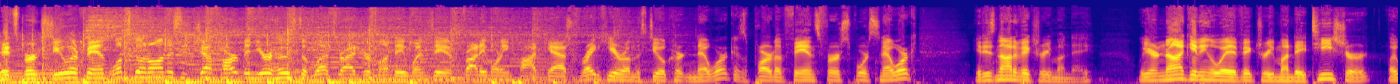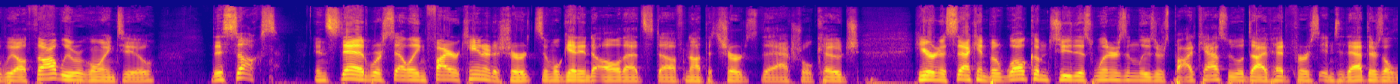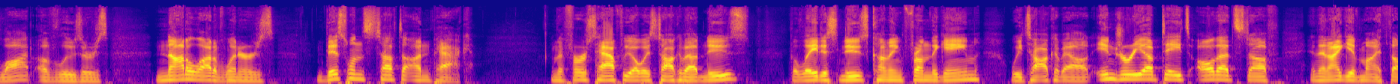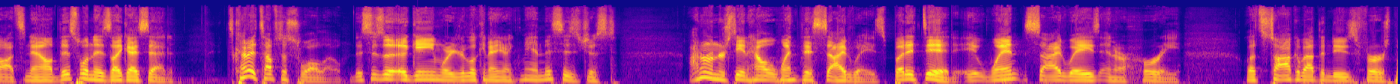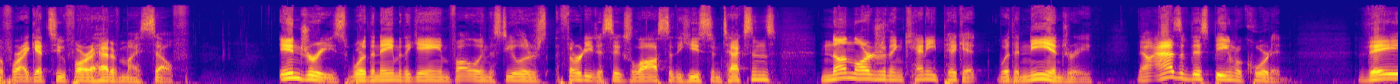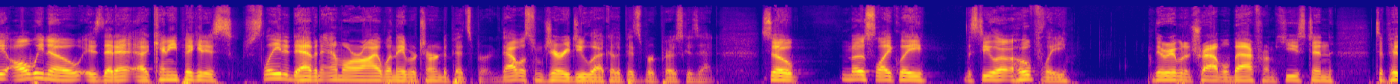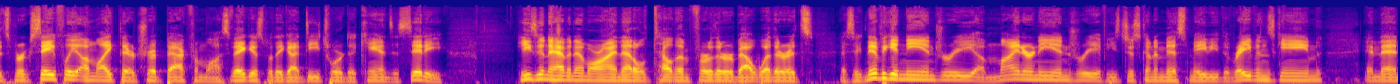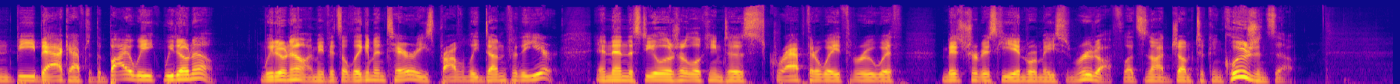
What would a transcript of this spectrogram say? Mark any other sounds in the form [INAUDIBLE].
Pittsburgh Steeler fans, what's going on? This is Jeff Hartman, your host of Let's Ride Your Monday, Wednesday, and Friday morning podcast right here on the Steel Curtain Network as a part of Fans First Sports Network. It is not a Victory Monday. We are not giving away a Victory Monday t shirt like we all thought we were going to. This sucks. Instead, we're selling Fire Canada shirts, and we'll get into all that stuff, not the shirts, the actual coach here in a second. But welcome to this Winners and Losers podcast. We will dive headfirst into that. There's a lot of losers not a lot of winners. This one's tough to unpack. In the first half, we always talk about news, the latest news coming from the game. We talk about injury updates, all that stuff, and then I give my thoughts. Now, this one is, like I said, it's kind of tough to swallow. This is a, a game where you're looking at you're like, man, this is just. I don't understand how it went this sideways, but it did. It went sideways in a hurry. Let's talk about the news first before I get too far ahead of myself. Injuries were the name of the game following the Steelers' 30 to 6 loss to the Houston Texans. None larger than Kenny Pickett with a knee injury. Now, as of this being recorded, they all we know is that uh, Kenny Pickett is slated to have an MRI when they return to Pittsburgh. That was from Jerry Dulac of the Pittsburgh Post Gazette. So most likely the Steelers, hopefully, they were able to travel back from Houston to Pittsburgh safely, unlike their trip back from Las Vegas where they got detoured to Kansas City. He's going to have an MRI, and that'll tell them further about whether it's a significant knee injury, a minor knee injury, if he's just going to miss maybe the Ravens game and then be back after the bye week. We don't know. We don't know. I mean, if it's a ligament tear, he's probably done for the year. And then the Steelers are looking to scrap their way through with Mitch Trubisky and or Mason Rudolph. Let's not jump to conclusions, though.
